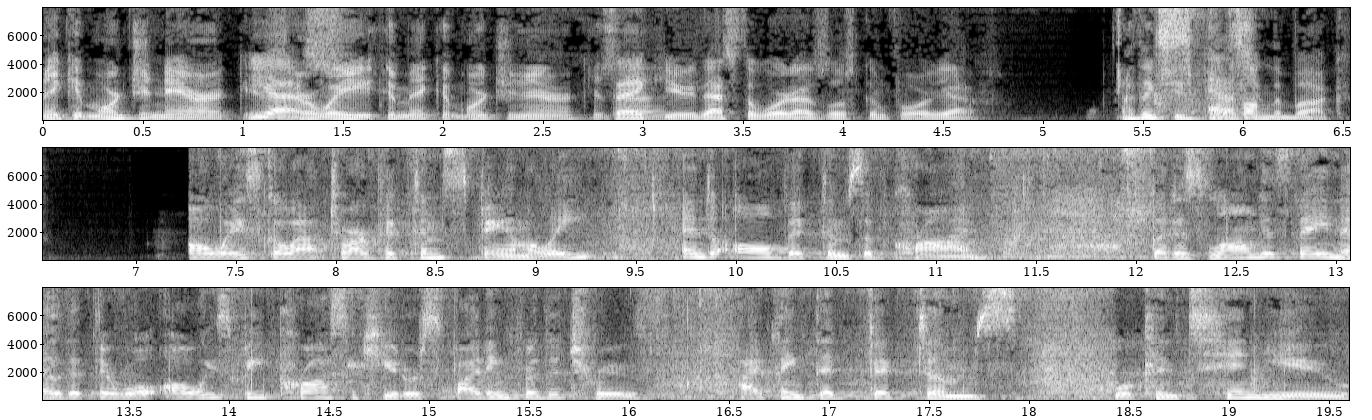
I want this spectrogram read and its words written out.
Make it more generic. Is Yes. there a way you can make it more generic? Is Thank that- you. That's the word I was looking for. Yeah. I think she's passing the buck. always go out to our victims' family and to all victims of crime. But as long as they know that there will always be prosecutors fighting for the truth, I think that victims will continue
